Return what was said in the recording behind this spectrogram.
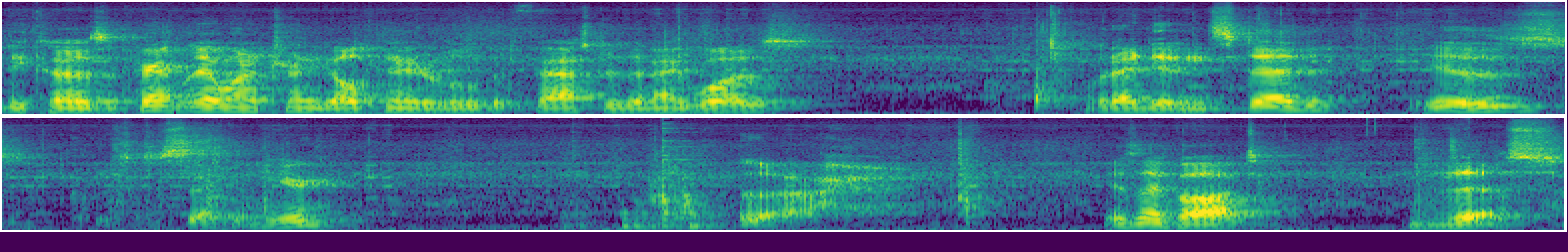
because apparently I want to turn the alternator a little bit faster than I was, what I did instead is, just a second here, is I bought this.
